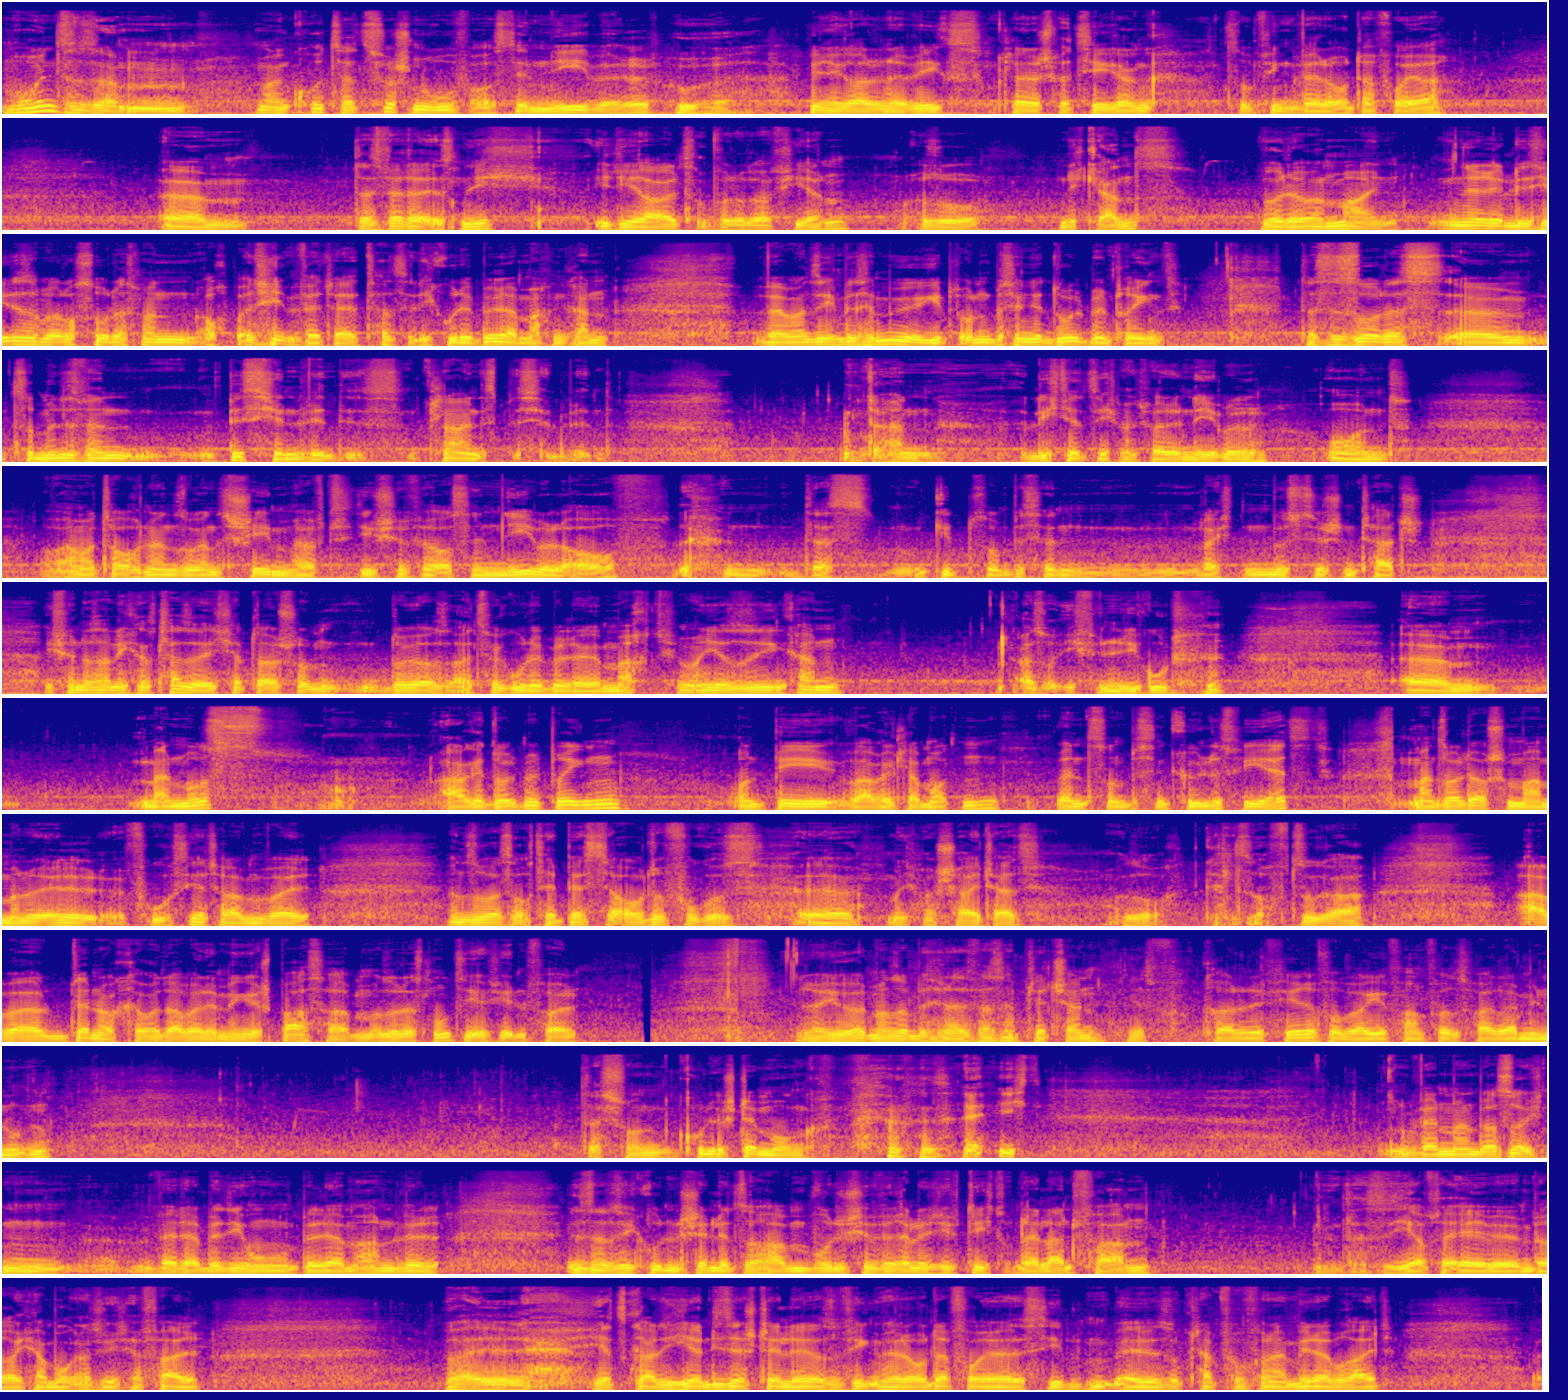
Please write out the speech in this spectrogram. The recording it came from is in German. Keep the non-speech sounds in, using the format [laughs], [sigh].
Moin zusammen. Mal ein kurzer Zwischenruf aus dem Nebel. Ich bin hier gerade unterwegs. Kleiner Spaziergang zum Finkenwerder Unterfeuer. Ähm, das Wetter ist nicht ideal zum Fotografieren. Also nicht ganz, würde man meinen. In der Realität ist es aber doch so, dass man auch bei dem Wetter tatsächlich gute Bilder machen kann, wenn man sich ein bisschen Mühe gibt und ein bisschen Geduld mitbringt. Das ist so, dass ähm, zumindest wenn ein bisschen Wind ist, ein kleines bisschen Wind, dann lichtet sich manchmal der Nebel und auf einmal tauchen dann so ganz schemenhaft die Schiffe aus dem Nebel auf. [laughs] Das gibt so ein bisschen einen leichten mystischen Touch. Ich finde das eigentlich ganz klasse. Ich habe da schon durchaus ein, zwei gute Bilder gemacht, wie man hier so sehen kann. Also ich finde die gut. [laughs] ähm, man muss A, Geduld mitbringen und B, warme Klamotten, wenn es so ein bisschen kühl ist wie jetzt. Man sollte auch schon mal manuell fokussiert haben, weil an sowas auch der beste Autofokus äh, manchmal scheitert. Also ganz oft sogar. Aber dennoch kann man dabei eine Menge Spaß haben. Also das lohnt sich auf jeden Fall. Ja, hier hört man so ein bisschen das Wasser plätschern. Hier ist gerade eine Fähre vorbeigefahren vor zwei, drei Minuten. Das ist schon eine coole Stimmung. [laughs] Echt. Wenn man bei solchen Wetterbedingungen Bilder machen will, ist natürlich gut, eine Stelle zu haben, wo die Schiffe relativ dicht unter Land fahren. Das ist hier auf der Elbe im Bereich Hamburg natürlich der Fall. Weil jetzt gerade hier an dieser Stelle, also Finkenwerder Unterfeuer, ist die Elbe so knapp 500 Meter breit.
